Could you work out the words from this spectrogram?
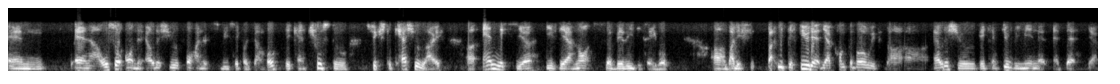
and and also on the ElderShield 400 series, for example, they can choose to switch to CareShield Life uh, and next year if they are not severely disabled. Uh, but if but if they feel that they are comfortable with uh, uh ElderShield, they can still remain at, at that. Yeah.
